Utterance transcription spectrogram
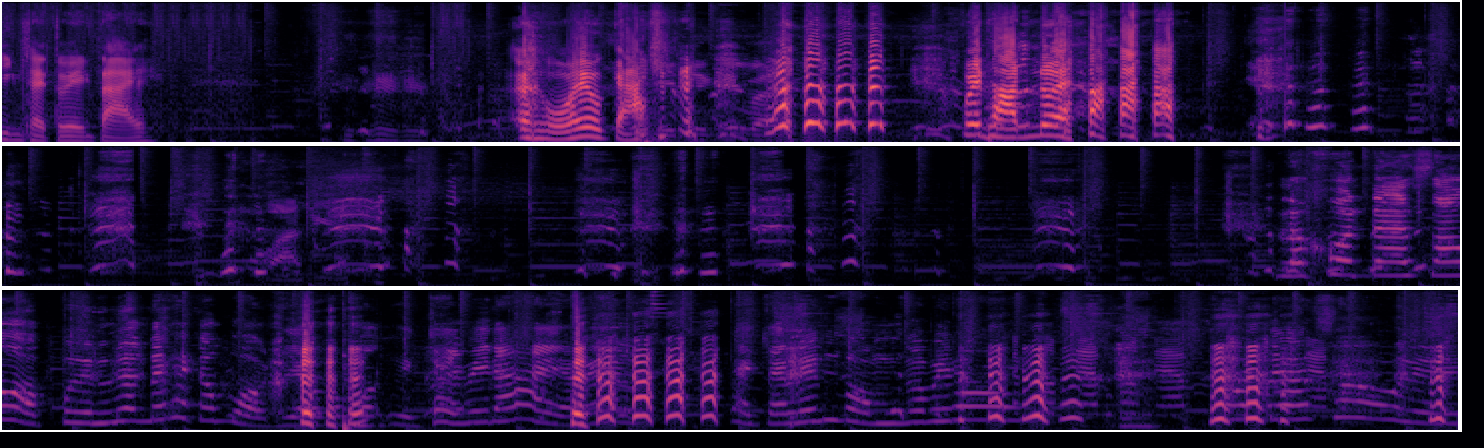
ยิงใส่ตัวเองตายเออผมให้โอกาสดึงขึ้นมาไม่ทันด้วย แล้วโคนน่าเศร้าอะปืนเลือกได้แค่กระบอกเดียวกระบอกอื่นใช้ไม่ได้อะอยากจะเล่นบอมก็ไม่ได้โปรแกรมโปรแกรมโคตรน่าเศร้าเลย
